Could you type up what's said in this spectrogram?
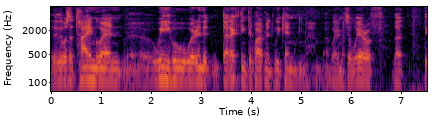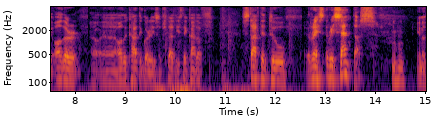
there was a time when uh, we who were in the directing department we came very much aware of that the other uh, other categories of studies they kind of started to res- resent us. hmm You know,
